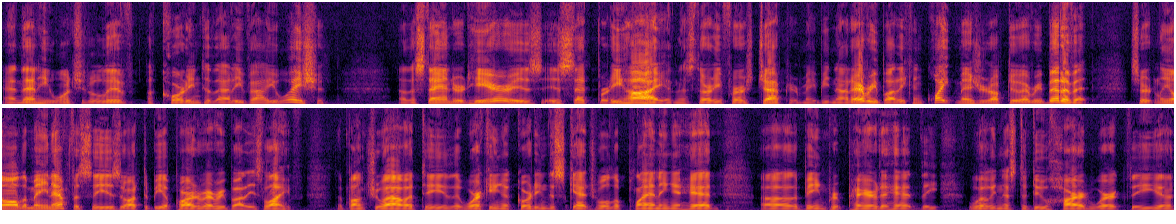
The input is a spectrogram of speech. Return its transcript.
And then he wants you to live according to that evaluation. Now, the standard here is, is set pretty high in this 31st chapter. Maybe not everybody can quite measure up to every bit of it. Certainly, all the main emphases ought to be a part of everybody's life the punctuality, the working according to schedule, the planning ahead, uh, being prepared ahead, the willingness to do hard work, the uh,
